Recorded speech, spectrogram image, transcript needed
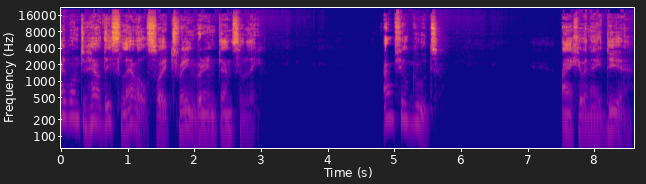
I want to have this level, so I train very intensively. I feel good. I have an idea.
